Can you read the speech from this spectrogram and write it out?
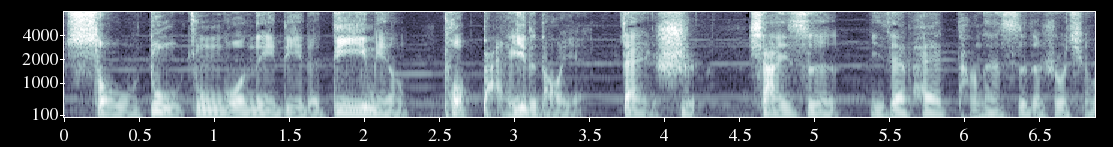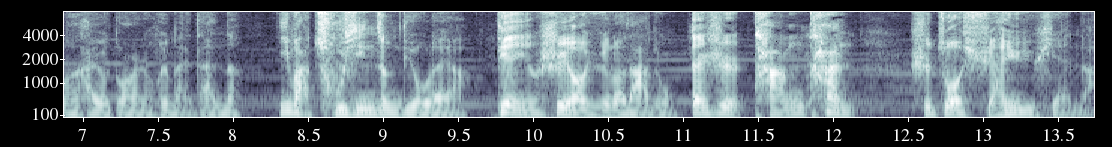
首度中国内地的第一名破百亿的导演。但是下一次你再拍《唐探四》的时候，请问还有多少人会买单呢？你把初心整丢了呀！电影是要娱乐大众，但是《唐探》。是做悬疑片的，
